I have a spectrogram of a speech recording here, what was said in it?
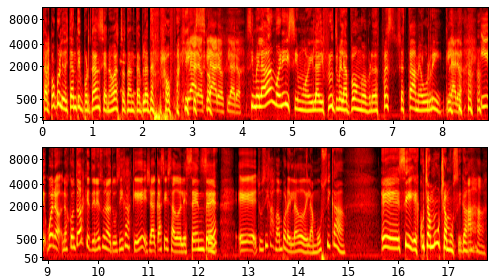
tampoco le doy tanta importancia, no gasto tanta plata en ropa. y claro, eso. claro, claro. Si me la dan, buenísimo, y la disfruto y me la pongo, pero después ya está, me aburrí. Claro. Y bueno, nos contabas que tenés una de tus hijas que ya casi es adolescente. Eh, ¿Tus hijas van por el lado de la música? Eh, sí, escuchan mucha música. Ajá.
